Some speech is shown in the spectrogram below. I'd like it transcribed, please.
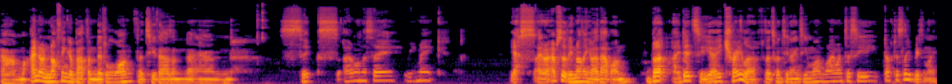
Um, I know nothing about the middle one, the 2006, I want to say, remake. Yes, I know absolutely nothing about that one, but I did see a trailer for the 2019 one when I went to see Doctor Sleep recently.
